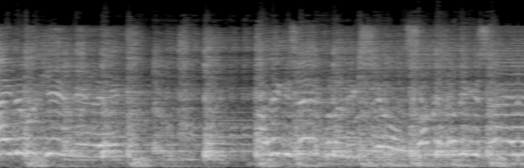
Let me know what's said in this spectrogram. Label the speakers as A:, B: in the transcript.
A: Haydi bakayım millet. Hadi güzel prodüksiyon. Samet hadi güzel.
